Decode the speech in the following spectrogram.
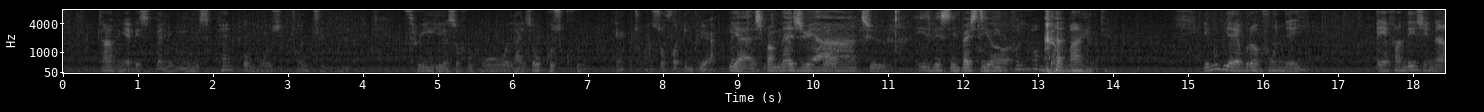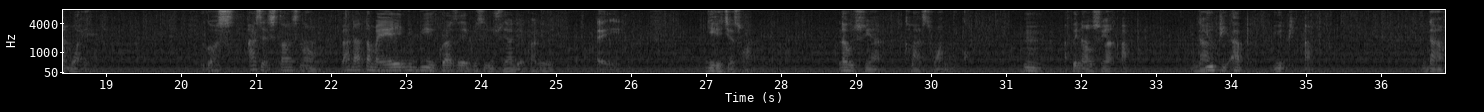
time yɛde spend we spend almost 23 years of a whole life sɛ wokɔ school ɛtoa so for degree a yes from nursery to university to develop the mind. Yɛmu bi a yɛborɔfo nyɛ yi ɛyɛ foundation na amoayɛ because as it stands now by that time I any be across every single thing they can do GHS one. Na wosua class one. Ne kɔ Mm. afei na wosua up down. UP up. up up down.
